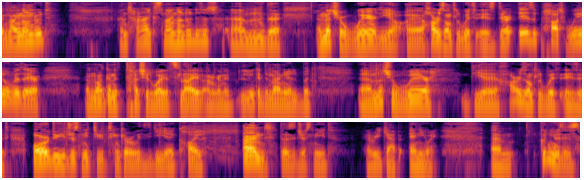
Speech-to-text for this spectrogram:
a 900, Hantarex 900, is it? Um, the, I'm not sure where the uh, horizontal width is. There is a pot way over there. I'm not going to touch it while it's live. I'm going to look at the manual, but uh, I'm not sure where the uh, horizontal width is it. Or do you just need to tinker with the uh, coil? And does it just need a recap anyway? Um, good news is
